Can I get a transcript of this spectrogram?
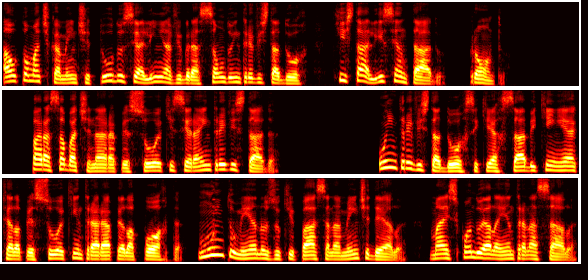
automaticamente tudo se alinha à vibração do entrevistador, que está ali sentado, pronto. Para sabatinar a pessoa que será entrevistada. O entrevistador sequer sabe quem é aquela pessoa que entrará pela porta, muito menos o que passa na mente dela, mas quando ela entra na sala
